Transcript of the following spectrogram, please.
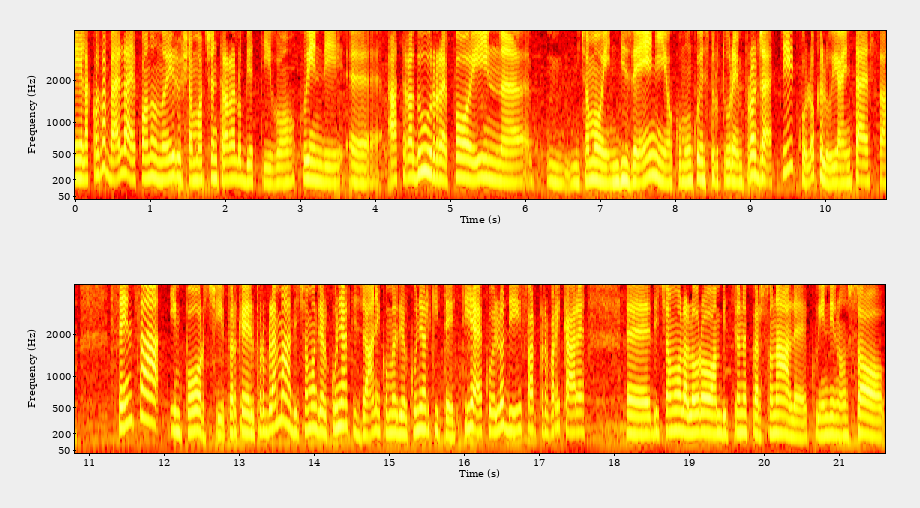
e la cosa bella è quando noi riusciamo a centrare l'obiettivo, quindi eh, a tradurre poi in, eh, diciamo in disegni o comunque in strutture, in progetti, quello che lui ha in testa senza imporci, perché il problema diciamo, di alcuni artigiani come di alcuni architetti è quello di far prevaricare eh, diciamo la loro ambizione personale, quindi non so,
